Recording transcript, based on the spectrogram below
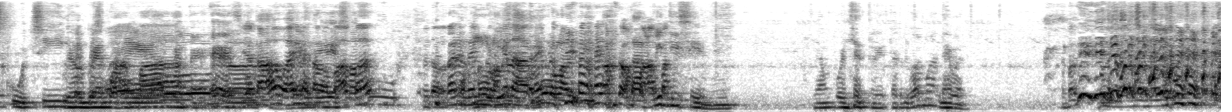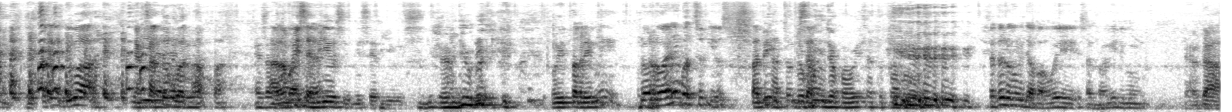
kan kucing fanbase apa, KTS. Ya tahu, aja nggak tahu apa-apa. aduh. Betul kan yang Nolak, bilang, kan. Tahu Tapi apa? di sini yang punya Twitter dua mana, Bang? Apa? Twitternya dua yang satu buat apa Yang satu tapi buat ya. serius ini serius Serius. Twitter ini Dua-duanya buat serius. tadi Satu dukung Jokowi, satu Prabowo. Satu dukung Jokowi, satu lagi dukung ya udah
